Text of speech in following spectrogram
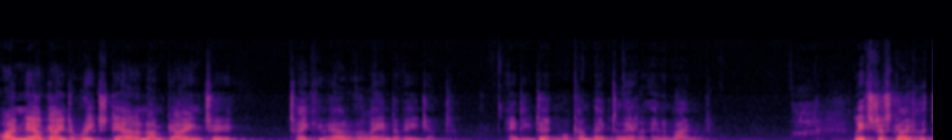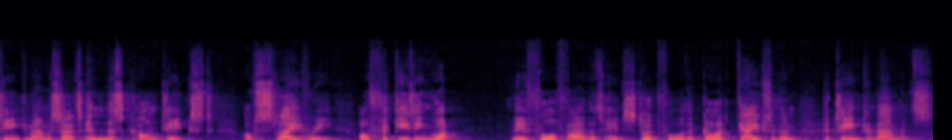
I'm now going to reach down and I'm going to take you out of the land of Egypt. And he did, and we'll come back to that in a moment. Let's just go to the Ten Commandments. So it's in this context of slavery, of forgetting what their forefathers had stood for that God gave to them the Ten Commandments.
